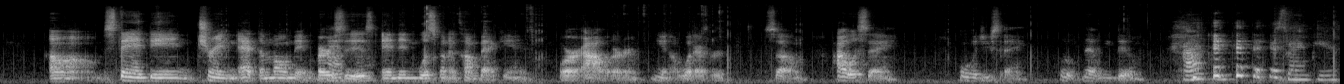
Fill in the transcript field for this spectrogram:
um, stand-in trend at the moment versus and then what's going to come back in or out or you know whatever so i would say what would you say what, that we do. Same here.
